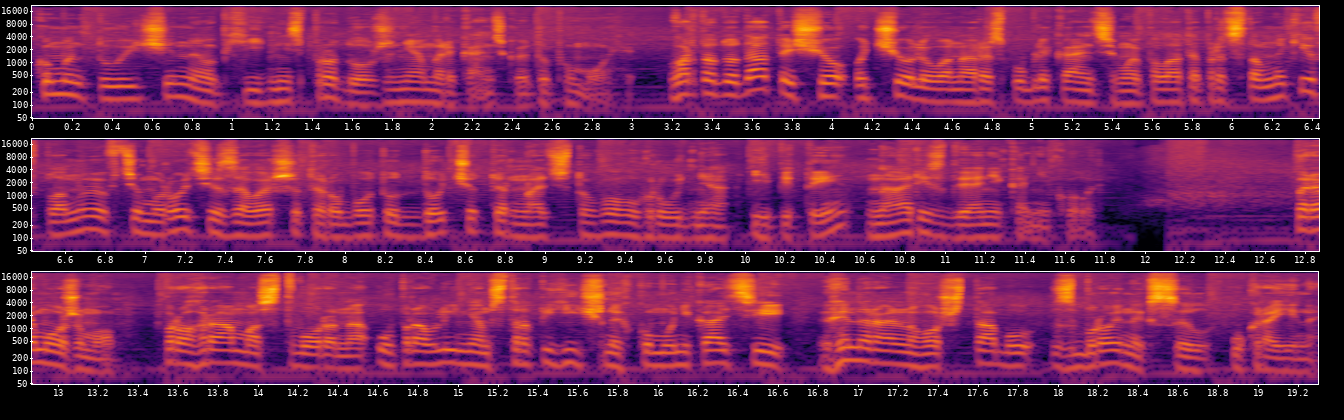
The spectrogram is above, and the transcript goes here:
коментуючи необхідність продовження американської допомоги. Варто додати, що очолювана республіканцями Палата представників планує в цьому році завершити роботу до 14 грудня і піти на різдвяні канікули. Переможемо. Програма створена управлінням стратегічних комунікацій Генерального штабу збройних сил України.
